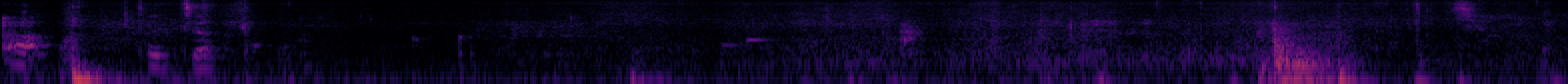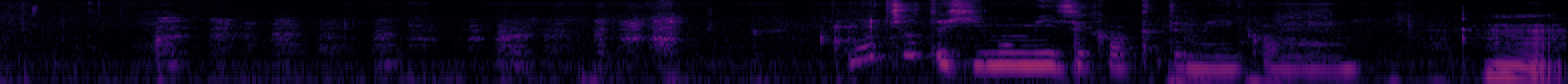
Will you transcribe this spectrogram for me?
あ取っちゃったうちょっと紐短くてもいいかなうん。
